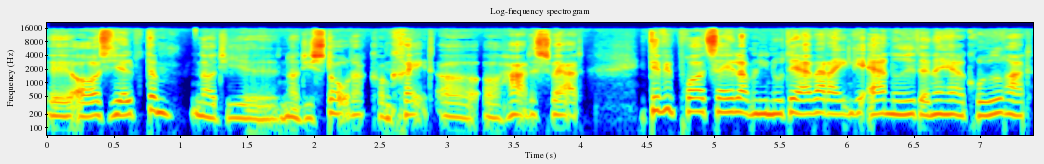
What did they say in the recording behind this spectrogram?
øh, og også hjælpe dem, når de, øh, når de står der konkret og, og har det svært. Det vi prøver at tale om lige nu, det er, hvad der egentlig er nede i denne her gryderet,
